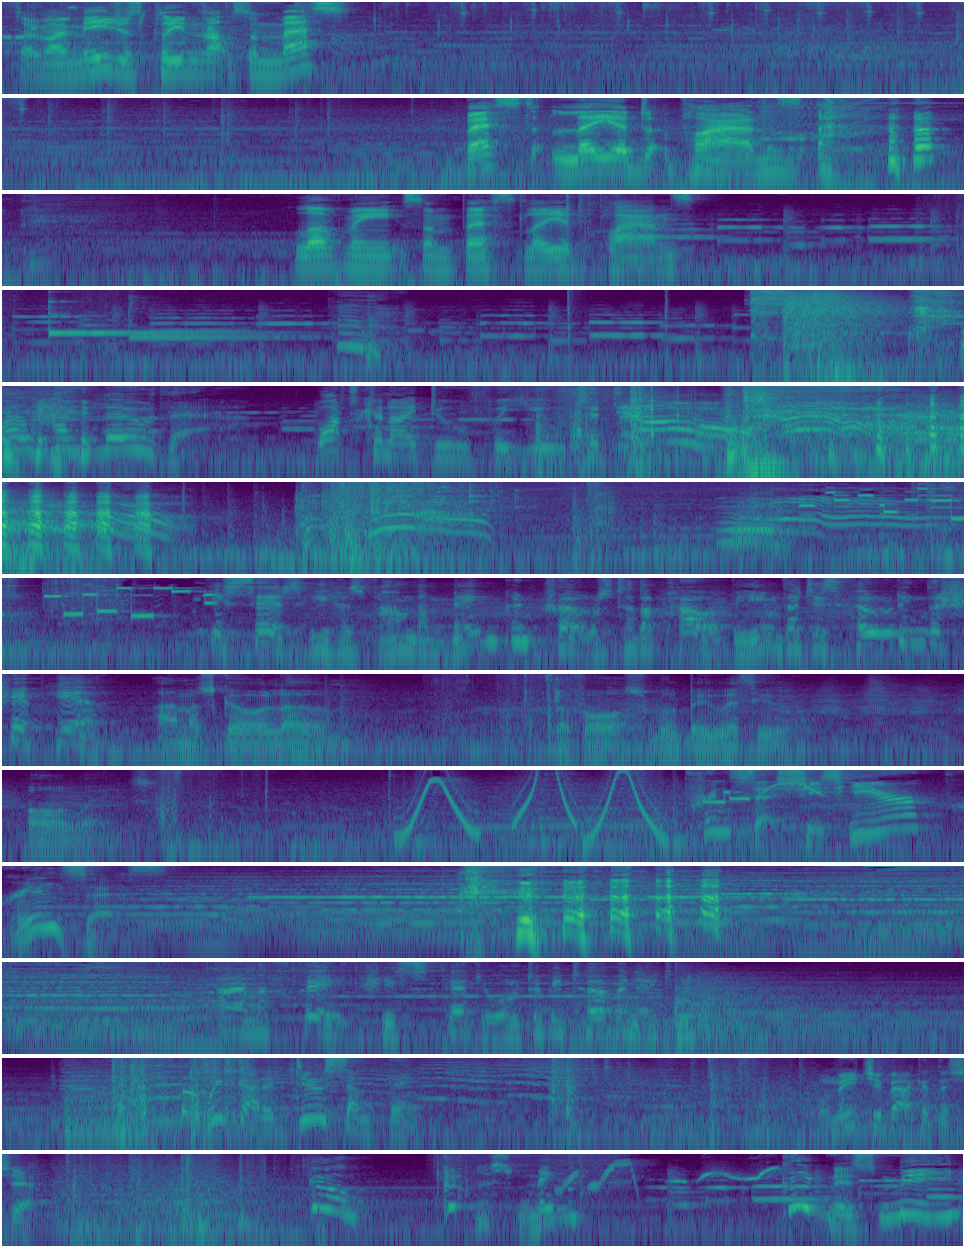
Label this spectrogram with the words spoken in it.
Don't mind me just cleaning up some mess. Best layered plans. Love me some best layered plans. Hmm. Well, hello there. What can I do for you today? He says he has found the main controls to the power beam that is holding the ship here. I must go alone. The Force will be with you. Always. Princess, she's here? Princess? I'm afraid she's scheduled to be terminated. But we've got to do something. We'll meet you back at the ship. Oh, goodness me. Goodness me.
